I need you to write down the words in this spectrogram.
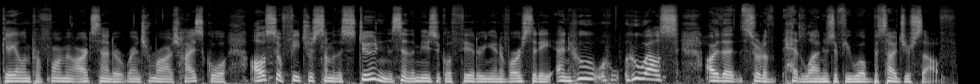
Galen Performing Arts Center at Rancho Mirage High School also features some of the students in the Musical Theater University. And who who else are the sort of headliners, if you will, besides yourself?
